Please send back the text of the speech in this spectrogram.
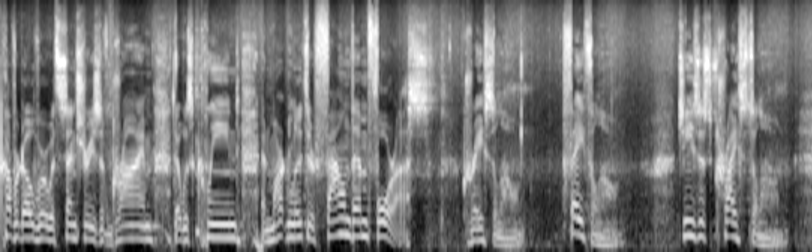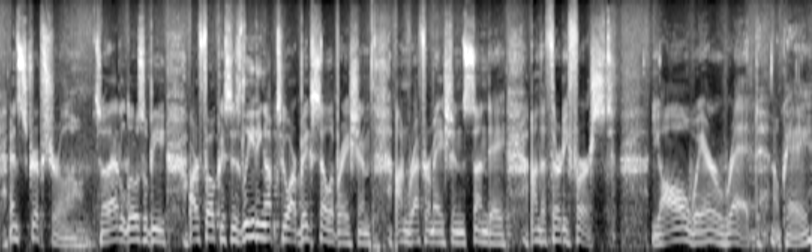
covered over with centuries of grime that was cleaned, and Martin Luther found them for us. Grace alone, faith alone Jesus Christ alone and Scripture alone. So that those will be our focuses leading up to our big celebration on Reformation Sunday on the 31st. Y'all wear red, okay?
